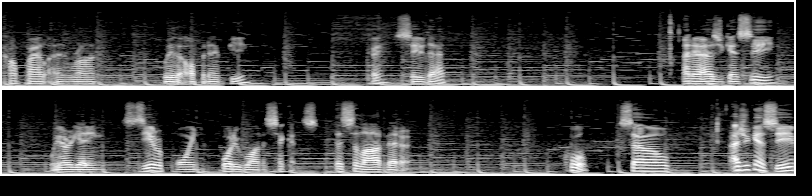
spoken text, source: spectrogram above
compile and run with OpenMP. Okay, save that. And as you can see, we are getting 0.41 seconds. That's a lot better. So, as you can see,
